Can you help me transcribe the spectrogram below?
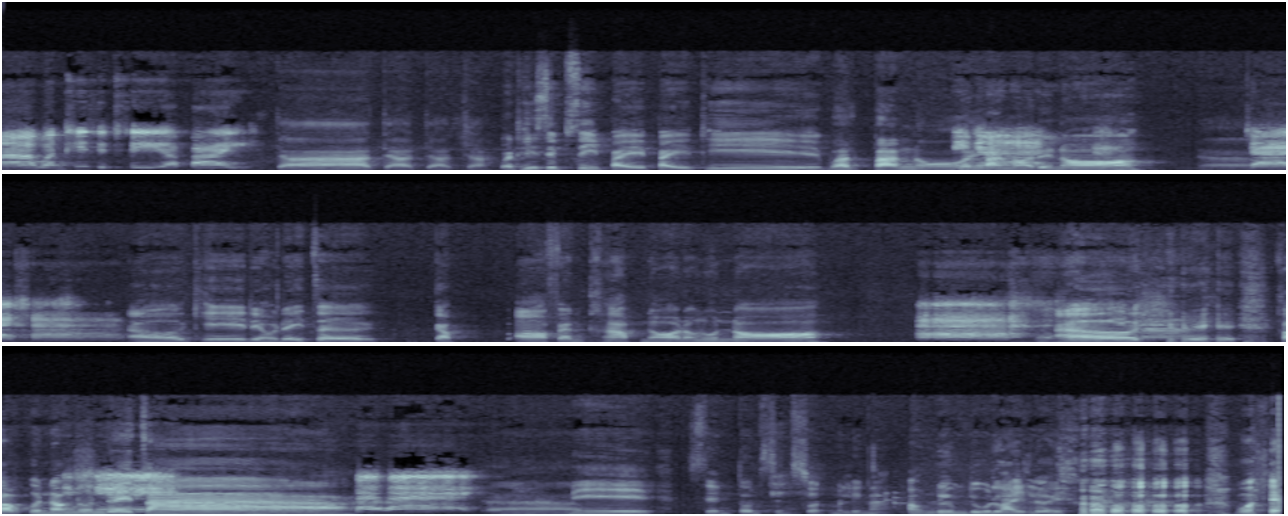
นะวันที่สิบสี่อะไปจ้าจ้าจ้าจ้าวันที่ 14 ไปไปที่วัดปางน้อวัยดปางน้อยด้วยเนาะจ้าใช่ค่ะโอเค เดี๋ยวได้เจอกับอ่าแฟนคลับเนาะน้องนุ่นเนาะ ค่ะ โอเคขอบคุณน้องนุ่นด้วยจ้า บ๊ายบายจ้านี่เสียงต้นเสียงสดมาเลยนะ เอ้าลืมดูไลฟ์เลยหมด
